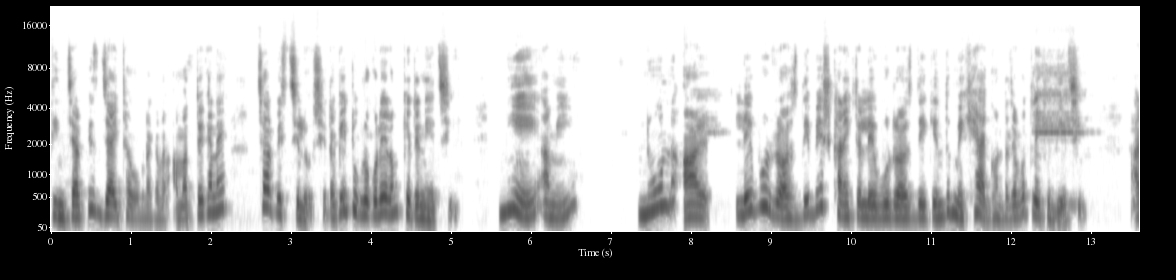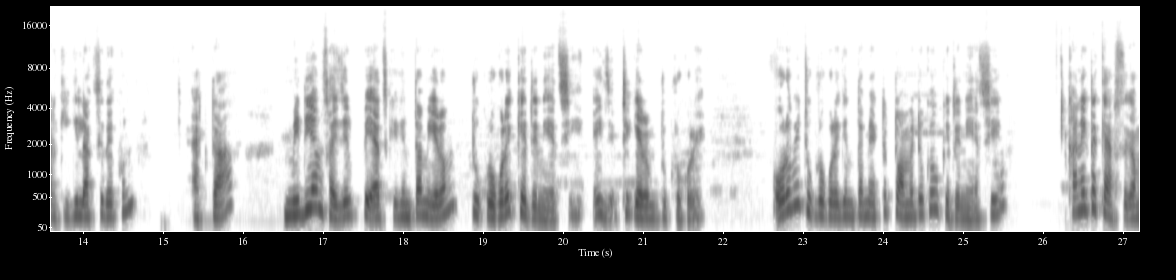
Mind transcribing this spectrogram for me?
তিন চার পিস যাই থাকুক না কেন, আমার তো এখানে চার পিস ছিল, সেটাকেই টুকরো করে এরম কেটে নিয়েছি। নিয়ে আমি নুন আর লেবুর রস দিয়ে বেশ খানিকটা লেবুর রস দিয়ে কিন্তু মেখে এক ঘণ্টা যাবত রেখে দিয়েছি। আর কি কি লাগছে দেখুন, একটা মিডিয়াম সাইজের পেঁয়াজকে কিন্তু আমি এরম টুকরো করে কেটে নিয়েছি। এই যে, ঠিক এরম টুকরো করে। ওরমই টুকরো করে কিন্তু আমি একটা টমেটোকেও কেটে নিয়েছি। খানিকটা ক্যাপসিকাম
